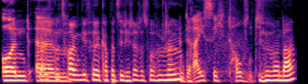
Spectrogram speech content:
Und Darf ich kurz ähm, fragen, wie viel Kapazität hat das Wolfsburg-Stadion? 30.000. Wie viel waren da?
